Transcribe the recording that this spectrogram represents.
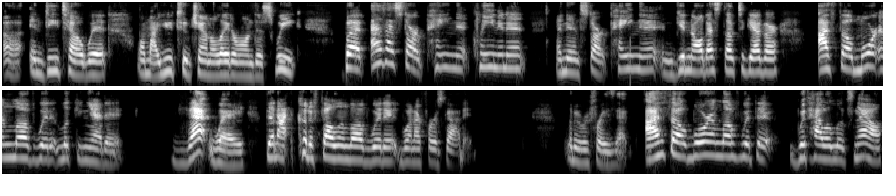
uh, in detail with on my YouTube channel later on this week. But as I start painting it, cleaning it, and then start painting it and getting all that stuff together, I fell more in love with it looking at it that way than I could have fell in love with it when I first got it. Let me rephrase that. I felt more in love with it with how it looks now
